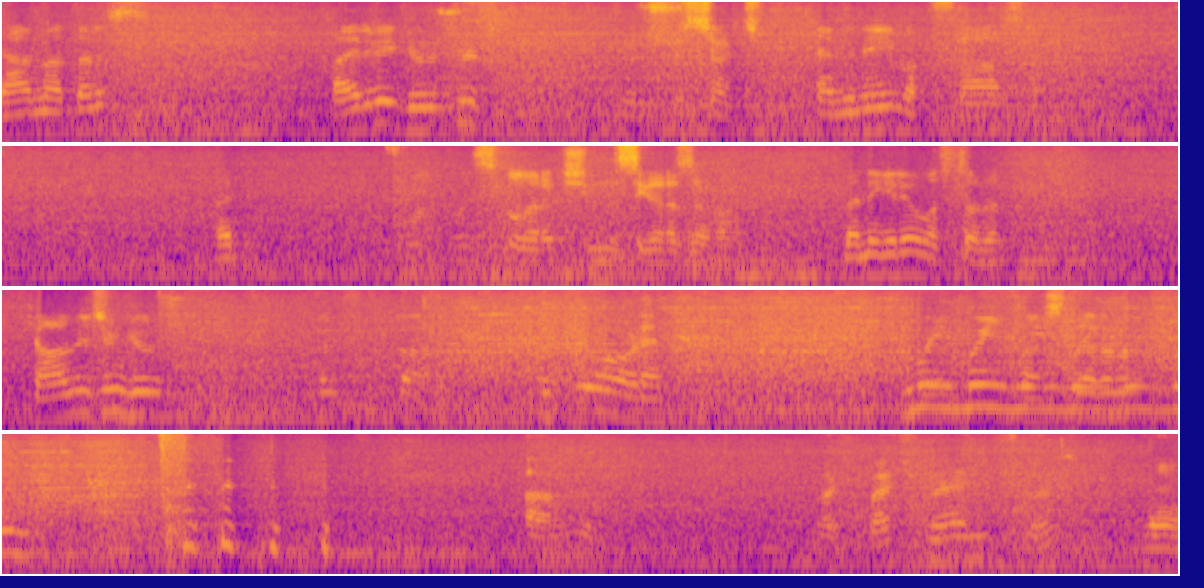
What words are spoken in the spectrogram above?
Yarın atarız. Hayri Bey görüşürüz. Görüşürüz Çarkçım. Kendine iyi bak. Sağ ol. Hadi. O zaman klasik olarak şimdi sigara zamanı. Ben de geliyorum az sonra. Kamil'cim görüş. Öpüyor oraya. Mıy mıy mıy Saçlarını- mıy mıy. Abi. Bak baş mühendis var. He.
